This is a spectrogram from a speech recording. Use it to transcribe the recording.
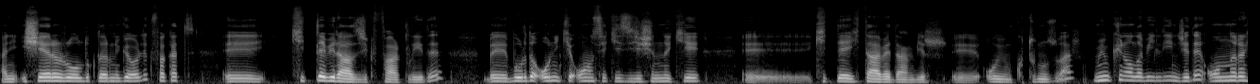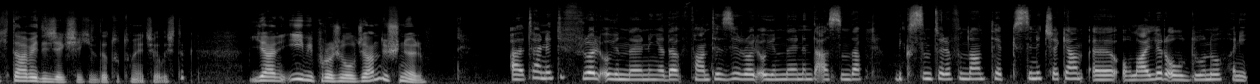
hani işe yarar olduklarını gördük fakat e, kitle birazcık farklıydı. E, burada 12-18 yaşındaki e, kitleye hitap eden bir e, oyun kutumuz var. Mümkün olabildiğince de onlara hitap edecek şekilde tutmaya çalıştık. Yani iyi bir proje olacağını düşünüyorum alternatif rol oyunlarının ya da fantezi rol oyunlarının da aslında bir kısım tarafından tepkisini çeken e, olaylar olduğunu hani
